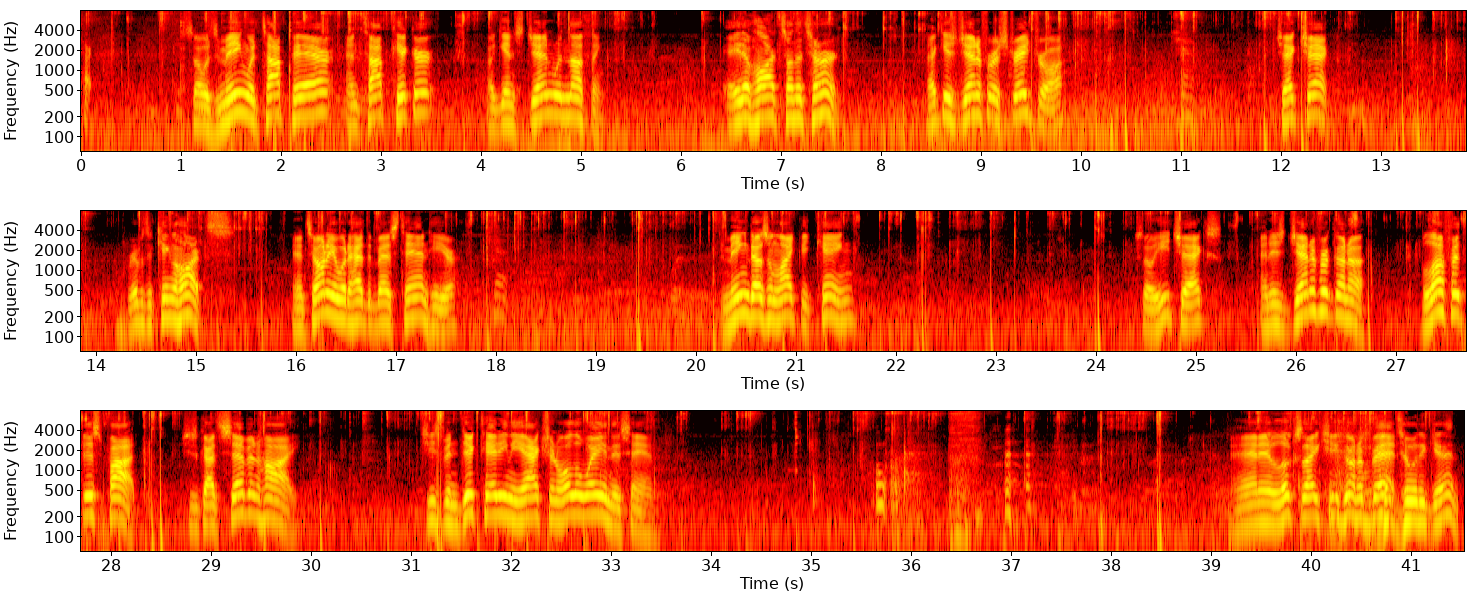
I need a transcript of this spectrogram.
Sorry. So it's Ming with top pair and top kicker against Jen with nothing. Eight of hearts on the turn. That gives Jennifer a straight draw. Check, check. Check. Rivers a king of hearts. Antonio would have had the best hand here. Ming doesn't like the king. So he checks. And is Jennifer going to bluff at this pot? She's got seven high. She's been dictating the action all the way in this hand. Oh. and it looks like she's going to bet. Do it again.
